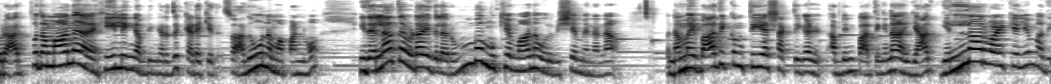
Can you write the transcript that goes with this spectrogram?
ஒரு அற்புதமான ஹீலிங் அப்படிங்கிறது கிடைக்கிது. ஸோ அதுவும் நம்ம பண்ணுவோம். இது எல்லாத்த விட இதில் ரொம்ப முக்கியமான ஒரு விஷயம் என்னென்னா நம்மை பாதிக்கும் தீய சக்திகள் அப்படின்னு பார்த்தீங்கன்னா யா எல்லார் வாழ்க்கையிலையும் அது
